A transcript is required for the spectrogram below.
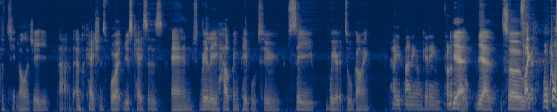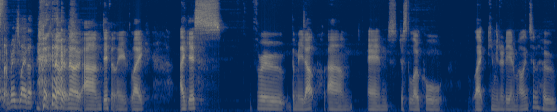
the technology, uh, the implications for it, use cases, and really helping people to see where it's all going. how are you planning on getting in front of Yeah, people? yeah. So It's like we'll cross that bridge later. no, no, um, definitely. Like, I guess through the meetup um, and just local like community in Wellington who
